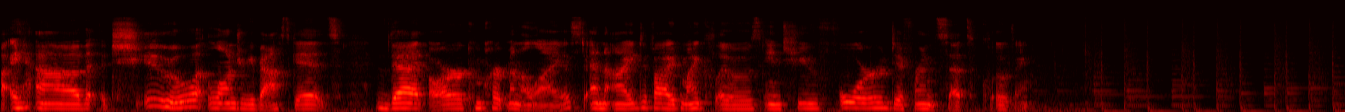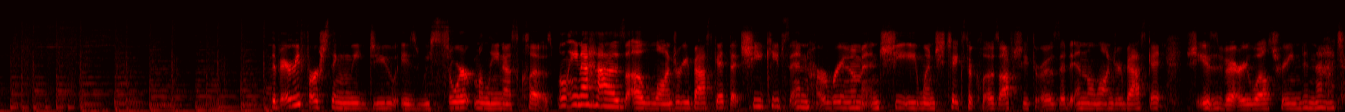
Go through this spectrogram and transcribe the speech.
I have two laundry baskets that are compartmentalized and I divide my clothes into four different sets of clothing. The very first thing we do is we sort Melina's clothes. Melina has a laundry basket that she keeps in her room and she, when she takes her clothes off, she throws it in the laundry basket. She is very well trained in that.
